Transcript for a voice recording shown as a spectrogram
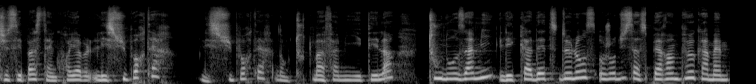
je sais pas, c'était incroyable. Les supporters, les supporters. Donc toute ma famille était là, tous nos amis, les cadettes de Lens. Aujourd'hui, ça se perd un peu quand même.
